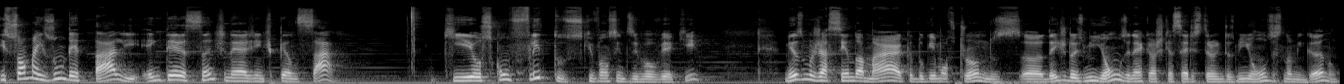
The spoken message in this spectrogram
E só mais um detalhe, é interessante, né, a gente pensar que os conflitos que vão se desenvolver aqui, mesmo já sendo a marca do Game of Thrones uh, desde 2011, né, que eu acho que a série estreou em 2011, se não me engano,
